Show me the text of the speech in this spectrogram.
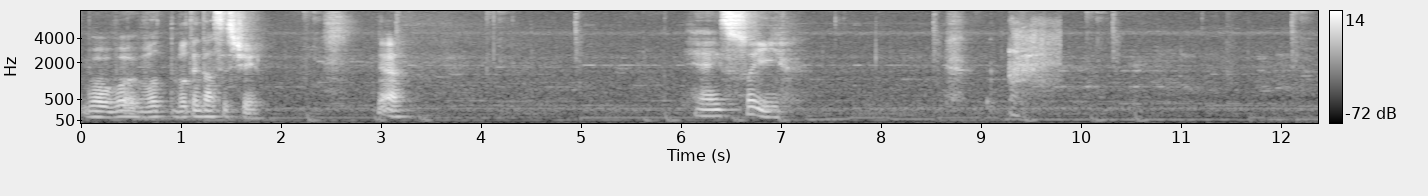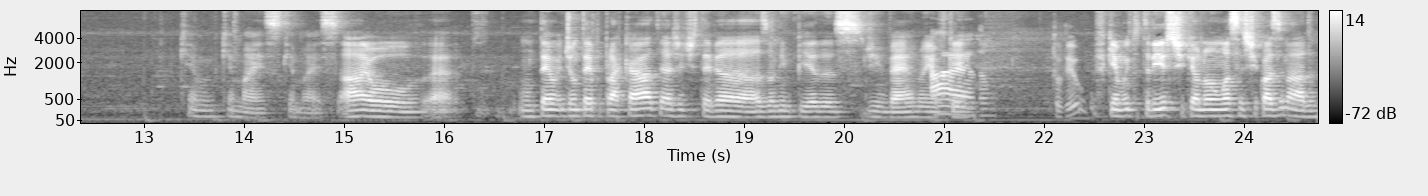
Vou, vou, vou, vou tentar assistir. É. É isso aí. Que, que mais? Que mais? Ah, eu. é, um tempo, de um tempo pra cá a gente teve as Olimpíadas de Inverno e eu ah, fiquei. é, não. Tu viu? Fiquei muito triste que eu não assisti quase nada.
